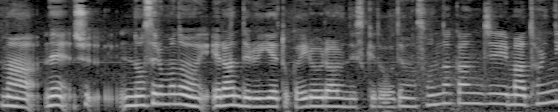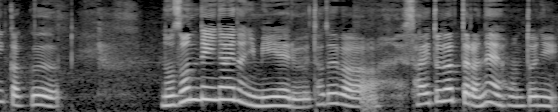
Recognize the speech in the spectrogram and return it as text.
まあね、載せるものを選んでる家とかいろいろあるんですけど、でもそんな感じ、まあとにかく、望んでいないのに見える。例えば、サイトだったらね、本当に、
